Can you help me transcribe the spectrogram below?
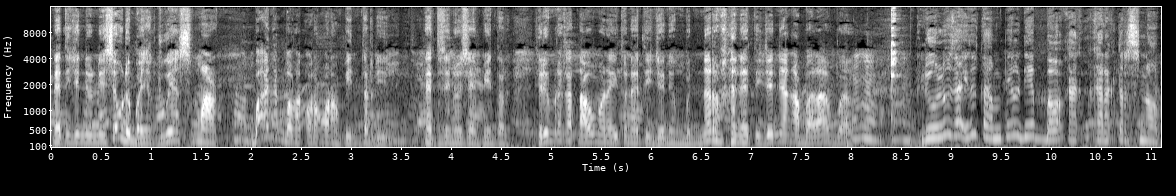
netizen Indonesia udah banyak juga yang smart. Banyak banget orang-orang pinter di netizen Indonesia yang pinter. Jadi mereka tahu mana itu netizen yang benar, mana netizen yang abal-abal. Dulu saat itu tampil dia bawa ka- karakter snob.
